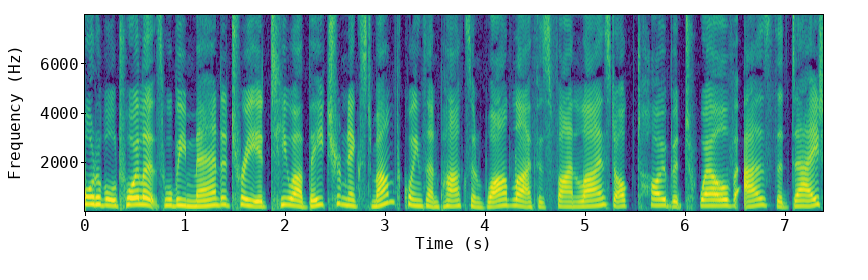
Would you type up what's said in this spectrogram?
Portable toilets will be mandatory at Teewah Beach from next month. Queensland Parks and Wildlife has finalised October 12 as the date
